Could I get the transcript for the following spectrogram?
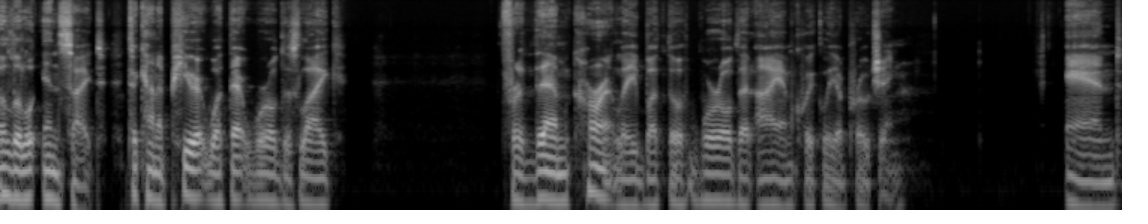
a little insight to kind of peer at what that world is like for them currently, but the world that I am quickly approaching. And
